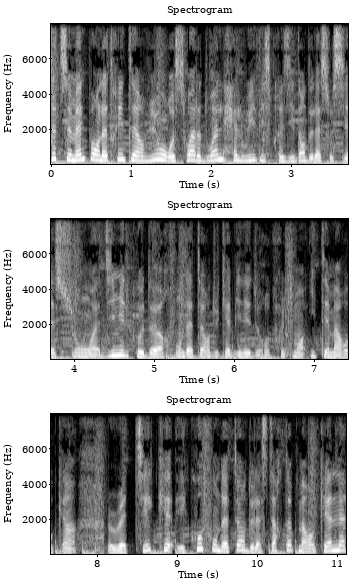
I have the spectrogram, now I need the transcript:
Cette semaine, pour notre interview, on reçoit Redouane Helwi, vice-président de l'association euh, 10 000 codeurs, fondateur du cabinet de recrutement IT marocain RedTick et cofondateur de la start-up marocaine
